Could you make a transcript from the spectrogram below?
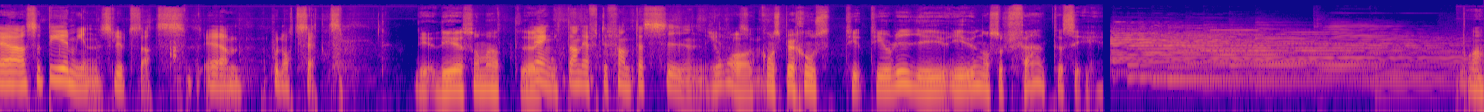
Eh, så det är min slutsats eh, på något sätt. Det, det, är som att... Eh, Längtan efter fantasin. Ja, konspirationsteori är ju, är ju någon sorts fantasy. Ja.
